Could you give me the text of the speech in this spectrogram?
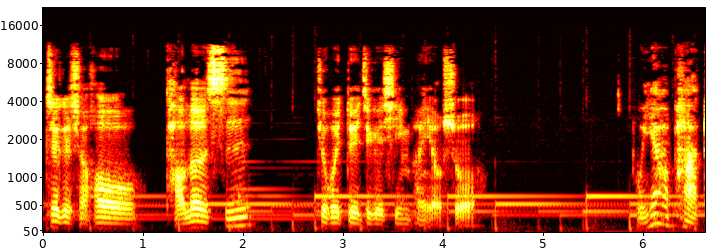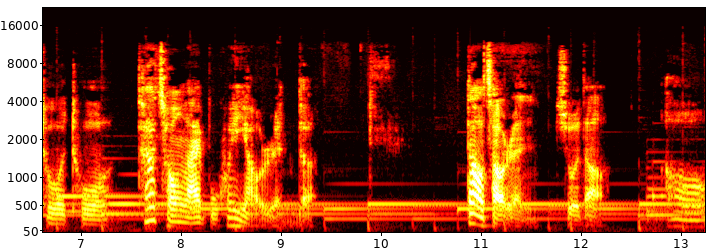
这个时候，陶乐斯就会对这个新朋友说：“不要怕托托，他从来不会咬人的。”稻草人说道：“哦，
